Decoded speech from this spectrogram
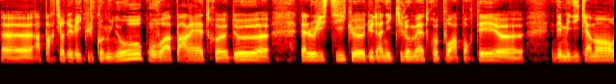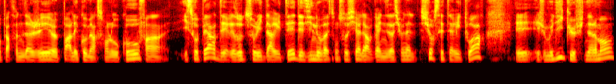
à partir de véhicules communaux, qu'on voit apparaître de la logistique du dernier kilomètre pour apporter des médicaments aux personnes âgées par les commerçants locaux. Enfin, il s'opère des réseaux de solidarité, des innovations sociales et organisationnelles sur ces territoires. Et, je me dis que finalement,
